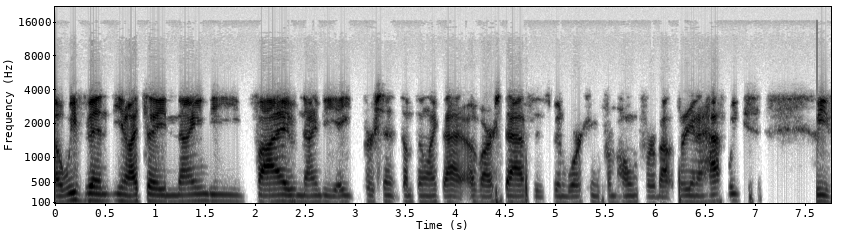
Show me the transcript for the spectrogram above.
uh, we've been you know i'd say 95 98 percent something like that of our staff has been working from home for about three and a half weeks We've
